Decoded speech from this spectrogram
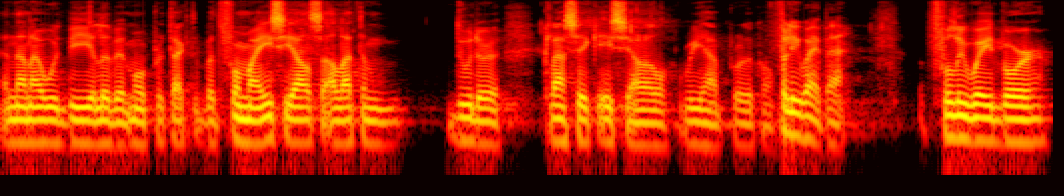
and then I would be a little bit more protected. But for my ACLs, I'll let them do the classic ACL rehab protocol. Fully weight bear. Fully weight bore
